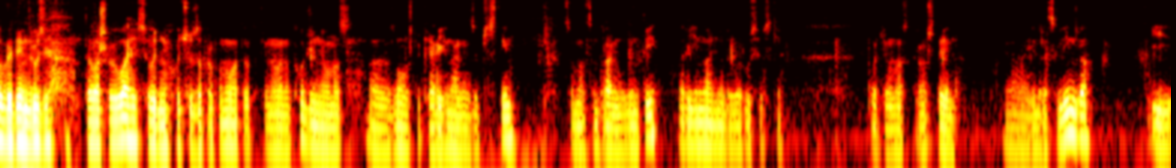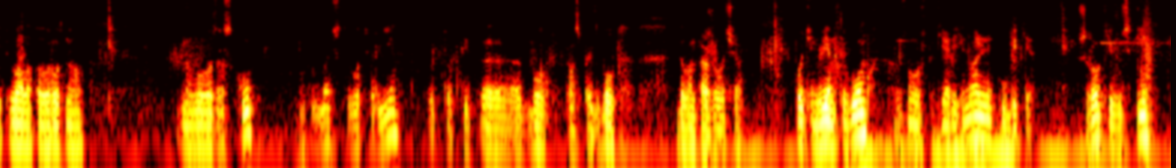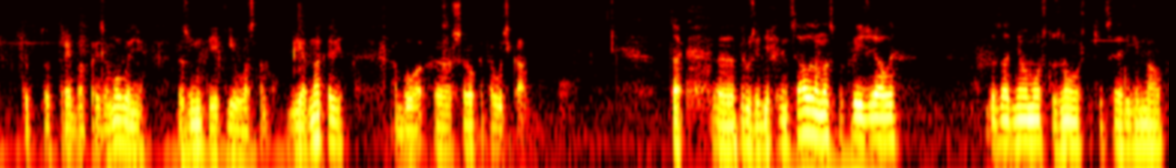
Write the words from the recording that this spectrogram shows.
Добрий день, друзі. До вашої уваги. Сьогодні хочу запропонувати таке нове надходження. У нас е, знову ж таки оригінальних запчастин. Це у нас центральні винти, оригінальні білорусівські. Потім у нас кронштейн е, гідроциліндра і вала поворотного нового зразку. Тут бачите, отвір є. Тобто під е, болт, там спецболт довантажувача. Потім ленти ВОМ, знову ж таки оригінальні кубики широкі, вузькі. Тобто треба при замовленні розуміти, які у вас там дві однакові або е, широка та вузька. Так, е, друзі, диференціали у нас поприїжджали до заднього мосту. Знову ж таки, це оригінал.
